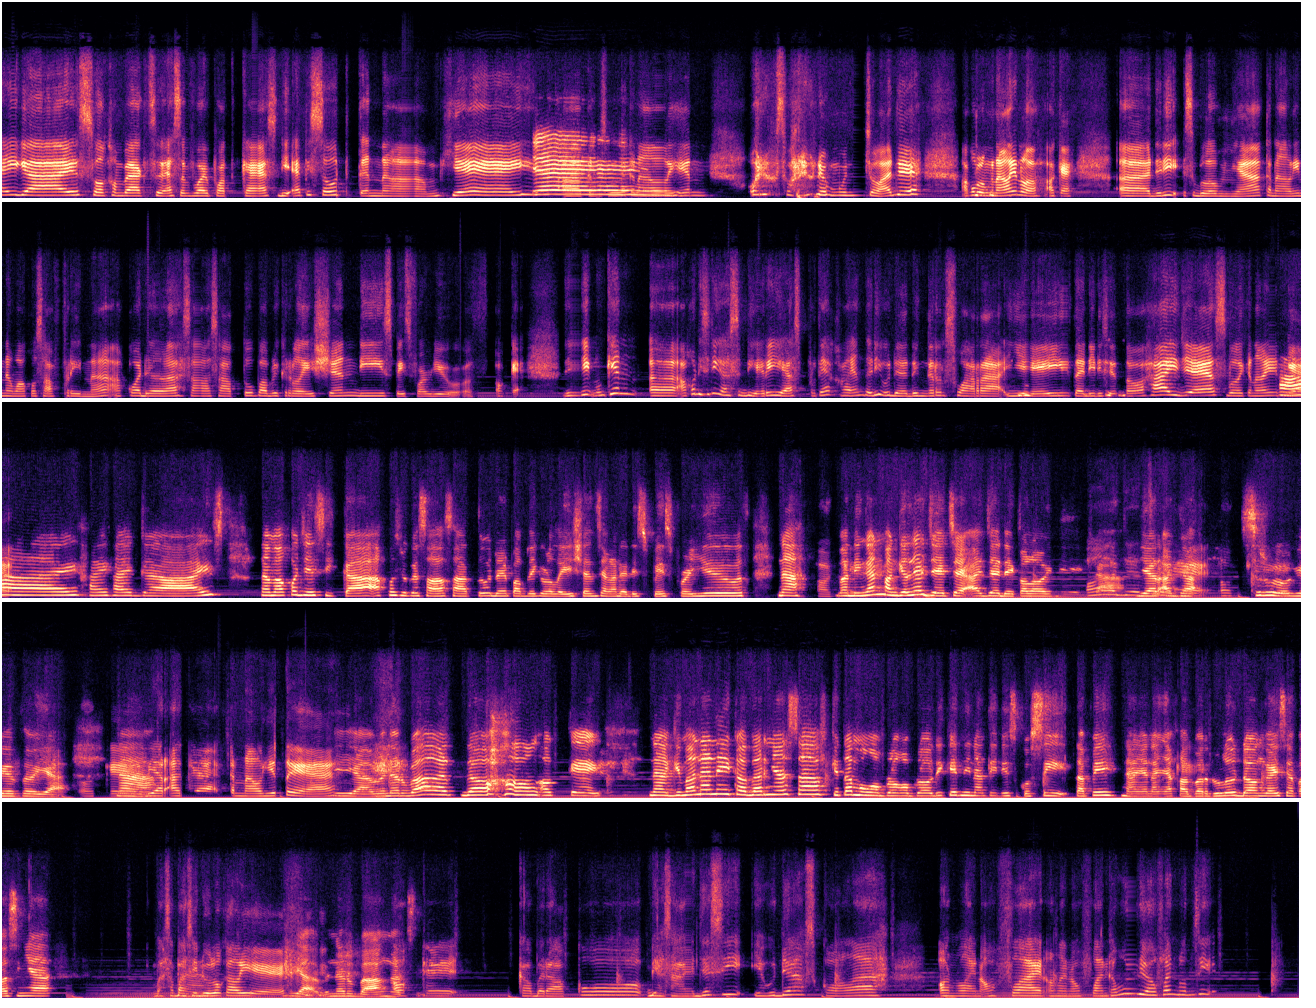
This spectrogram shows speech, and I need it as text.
Hey guys, welcome back to SFY Podcast di episode ke-6. Yay! Yeay! Uh, sebelumnya kenalin, waduh suaranya udah muncul aja ya. Aku belum kenalin loh. Oke, uh, jadi sebelumnya kenalin nama aku Safrina. Aku adalah salah satu public relation di Space for Youth. Oke, jadi mungkin uh, aku di sini gak sendiri ya. Sepertinya kalian tadi udah denger suara yay tadi di situ. Hai Jess, boleh kenalin nggak? Hai, hai, hai guys. Nama aku Jessica. Aku juga salah satu dari public relations yang ada di Space for Youth. Nah, Oke. mendingan manggilnya JC aja deh kalau ini. Oh, Nah, JC. Biar agak Oke. seru gitu ya. Oke, Nah. biar agak kenal gitu ya. Iya, bener banget dong. Oke. Nah, gimana nih kabarnya, Saf? Kita mau ngobrol-ngobrol dikit nih nanti diskusi. Tapi nanya-nanya kabar dulu dong, guys, ya pastinya. Basa-basi Nah. dulu kali ya. Iya, bener banget. Oke, sih. kabar aku biasa aja sih. Ya udah sekolah online offline, online offline. Kamu udah offline belum sih?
